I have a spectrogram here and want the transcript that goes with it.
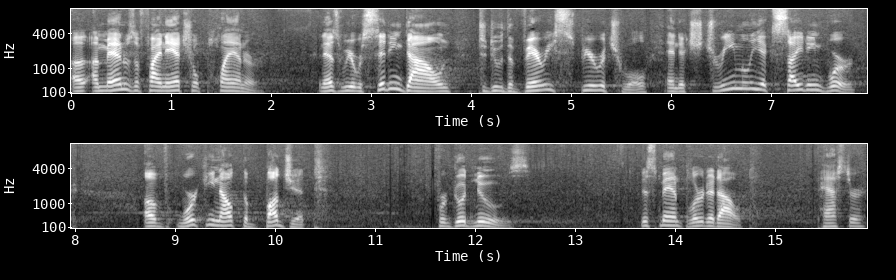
A, a man who's a financial planner. And as we were sitting down to do the very spiritual and extremely exciting work of working out the budget for good news, this man blurted out, Pastor,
